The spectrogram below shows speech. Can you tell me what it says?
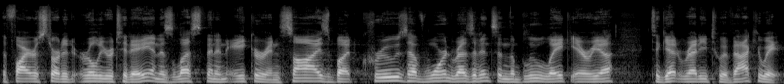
The fire started earlier today and is less than an acre in size, but crews have warned residents in the Blue Lake area to get ready to evacuate.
